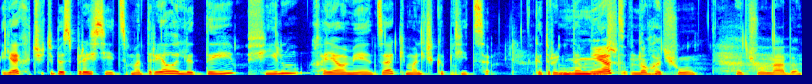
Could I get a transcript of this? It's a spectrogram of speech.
я хочу тебя спросить, смотрела ли ты фильм Хаяо Миядзаки «Мальчик и птица», который недавно Нет, но хочу. Хочу, надо.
